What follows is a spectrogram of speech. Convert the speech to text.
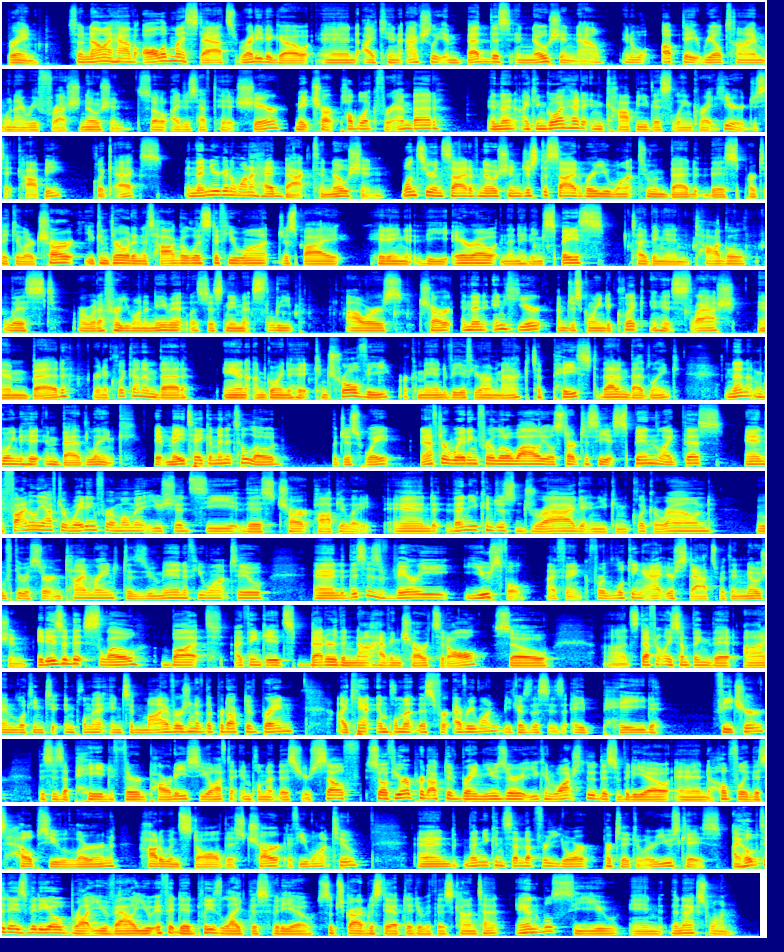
brain. So now I have all of my stats ready to go and I can actually embed this in Notion now and it will update real time when I refresh Notion. So I just have to hit share, make chart public for embed, and then I can go ahead and copy this link right here. Just hit copy, click X, and then you're gonna wanna head back to Notion. Once you're inside of Notion, just decide where you want to embed this particular chart. You can throw it in a toggle list if you want, just by hitting the arrow and then hitting space typing in toggle list or whatever you want to name it. Let's just name it sleep hours chart. And then in here, I'm just going to click and hit slash embed. We're going to click on embed and I'm going to hit control V or command V if you're on Mac to paste that embed link. And then I'm going to hit embed link. It may take a minute to load, but just wait. And after waiting for a little while, you'll start to see it spin like this. And finally, after waiting for a moment, you should see this chart populate. And then you can just drag and you can click around, move through a certain time range to zoom in if you want to. And this is very useful, I think, for looking at your stats within Notion. It is a bit slow, but I think it's better than not having charts at all. So uh, it's definitely something that I'm looking to implement into my version of the productive brain. I can't implement this for everyone because this is a paid feature. This is a paid third party, so you'll have to implement this yourself. So if you're a productive brain user, you can watch through this video and hopefully this helps you learn how to install this chart if you want to and then you can set it up for your particular use case. I hope today's video brought you value. If it did, please like this video, subscribe to stay updated with this content, and we'll see you in the next one.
